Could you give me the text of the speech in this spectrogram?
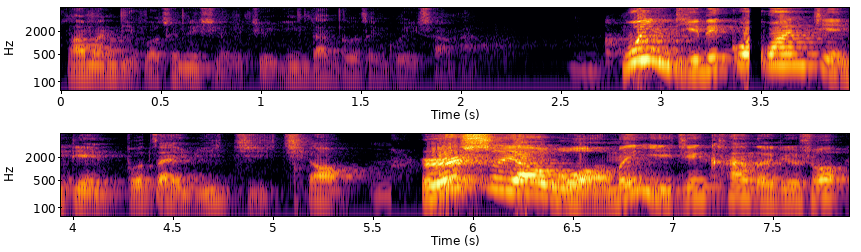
那么李国春的行为就应当构成故意伤害。问题的关关键点不在于几敲，而是要我们已经看到，就是说，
